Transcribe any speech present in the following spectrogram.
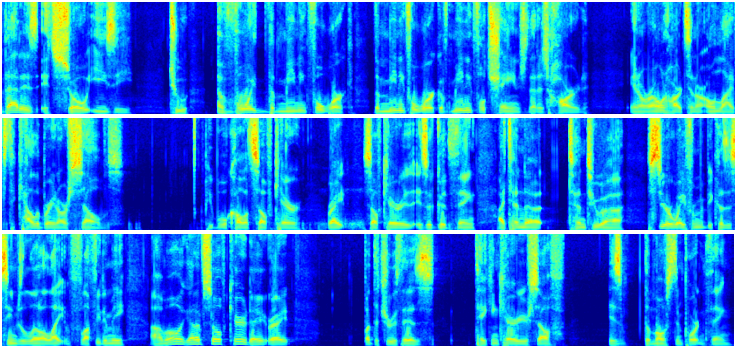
That is, it's so easy to avoid the meaningful work, the meaningful work of meaningful change that is hard in our own hearts, in our own lives, to calibrate ourselves. People will call it self care right? Self care is, a good thing. I tend to tend to uh, steer away from it because it seems a little light and fluffy to me. Um, oh, I gotta have self care day, right? But the truth is, taking care of yourself is the most important thing.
